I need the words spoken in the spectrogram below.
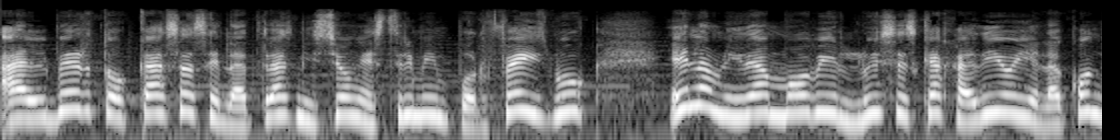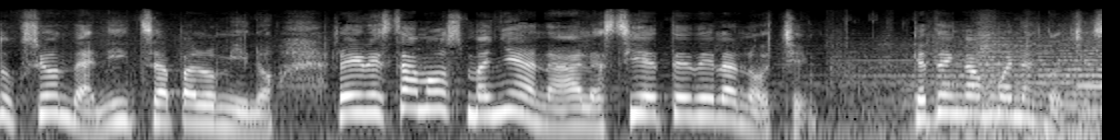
Alberto Casas en la transmisión streaming por Facebook, en la unidad móvil Luis Escajadío y en la conducción de Anitza Palomino. Regresamos mañana a las 7 de la noche. Que tengan buenas noches.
